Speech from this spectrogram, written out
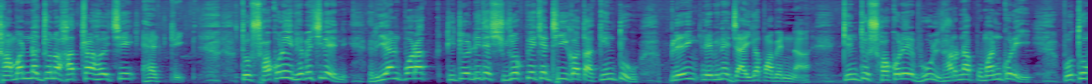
সামান্যর জন্য হাতছাড়া হয়েছে হ্যাট্রিক তো সকলেই ভেবেছিলেন রিয়ান পরাগ টি টোয়েন্টিতে সুযোগ পেয়েছেন ঠিক কথা, কিন্তু প্লেইং ইলেভেনে জায়গা পাবেন না। কিন্তু সকলের ভুল ধারণা প্রমাণ করেই প্রথম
